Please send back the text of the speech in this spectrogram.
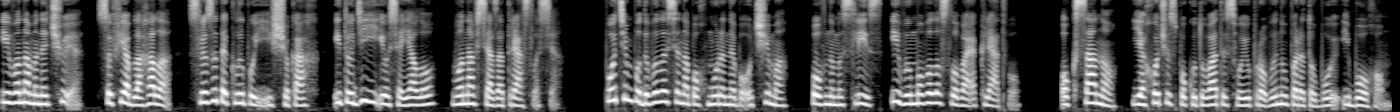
І вона мене чує. Софія благала, сльози текли по її щоках, і тоді її осяяло, вона вся затряслася. Потім подивилася на похмуре небо очима, повними сліз, і вимовила слова як клятву. Оксано, я хочу спокутувати свою провину перед тобою і Богом.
